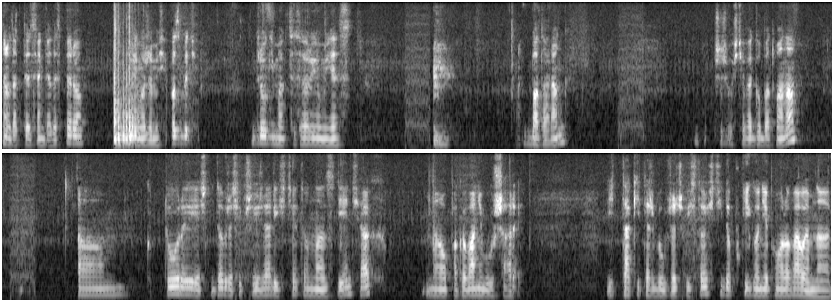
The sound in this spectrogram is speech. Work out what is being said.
No, no tak, to jest ręka Despero, której możemy się pozbyć. Drugim akcesorium jest Batarang przyszłościowego Batmana um, który, jeśli dobrze się przyjrzeliście, to na zdjęciach na opakowaniu był szary. I taki też był w rzeczywistości, dopóki go nie pomalowałem na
